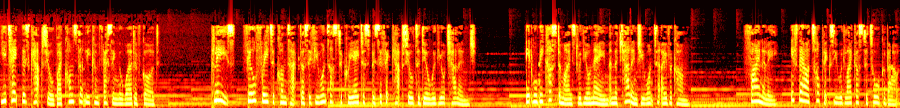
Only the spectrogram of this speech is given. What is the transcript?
You take this capsule by constantly confessing the Word of God. Please, feel free to contact us if you want us to create a specific capsule to deal with your challenge. It will be customized with your name and the challenge you want to overcome. Finally, if there are topics you would like us to talk about,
